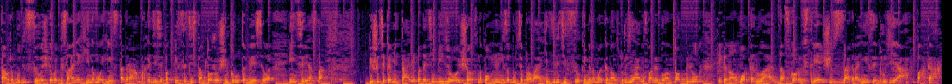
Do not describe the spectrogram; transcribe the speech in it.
Там же будет ссылочка в описании и на мой инстаграм. Проходите, подписывайтесь, там тоже очень круто, весело и интересно. Пишите комментарии под этим видео. Еще раз напомню, не забудьте про лайки, делитесь ссылками на мой канал с друзьями. С вами был Антон Белюк и канал Work and Life. До скорых встреч за границей, друзья. Пока.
